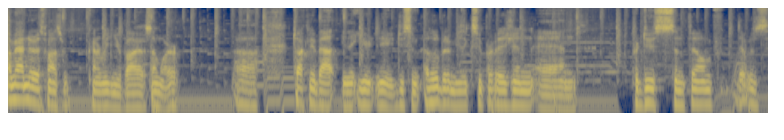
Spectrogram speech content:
I mean, I noticed when I was kind of reading your bio somewhere, uh, talking about you know, you, you do some a little bit of music supervision and produced some film that was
